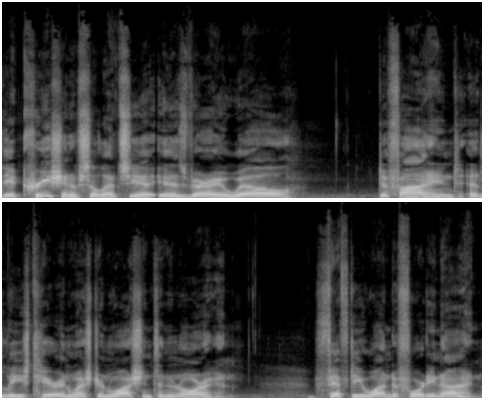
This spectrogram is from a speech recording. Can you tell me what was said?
The accretion of Siletzia is very well defined, at least here in western Washington and Oregon 51 to 49.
